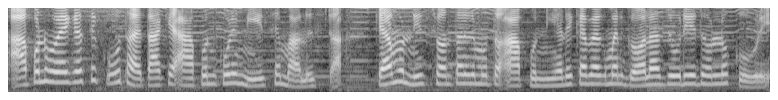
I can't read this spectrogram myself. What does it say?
আপন হয়ে গেছে কোথায়? তাকে আপন করে নিয়েছে মানুষটা। কেমন নিজ সন্তানের মতো আপন। নিহারিকা বেগমের গলা জড়িয়ে ধরলো কৌরি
